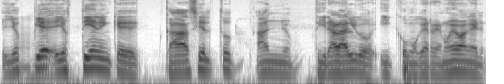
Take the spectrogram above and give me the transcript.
Ellos, pie- ellos tienen que cada cierto año tirar algo y como que renuevan el,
